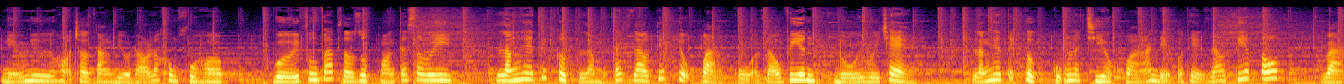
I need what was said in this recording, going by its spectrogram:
nếu như họ cho rằng điều đó là không phù hợp. Với phương pháp giáo dục Montessori lắng nghe tích cực là một cách giao tiếp hiệu quả của giáo viên đối với trẻ. Lắng nghe tích cực cũng là chìa khóa để có thể giao tiếp tốt và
